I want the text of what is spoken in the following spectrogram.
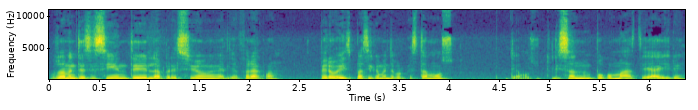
Usualmente se siente la presión en el diafragma, pero es básicamente porque estamos, digamos, utilizando un poco más de aire.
